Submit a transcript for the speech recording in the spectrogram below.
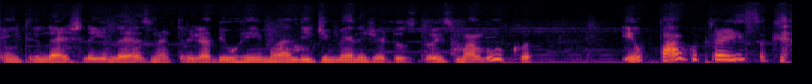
entre Lashley e Lesnar, tá ligado? E o Heyman ali de manager dos dois, maluco. Eu pago pra isso, cara.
